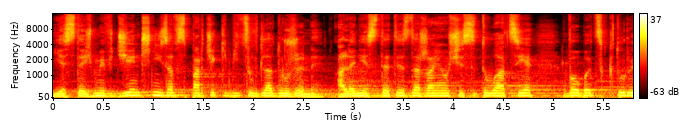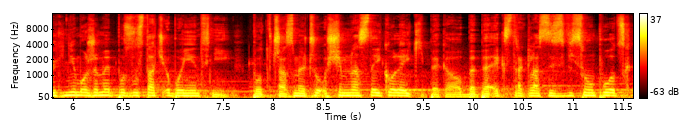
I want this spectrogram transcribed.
Jesteśmy wdzięczni za wsparcie kibiców dla drużyny, ale niestety zdarzają się sytuacje, wobec których nie możemy pozostać obojętni. Podczas meczu 18 kolejki PKO BP Ekstraklasy z Wisłą Płock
